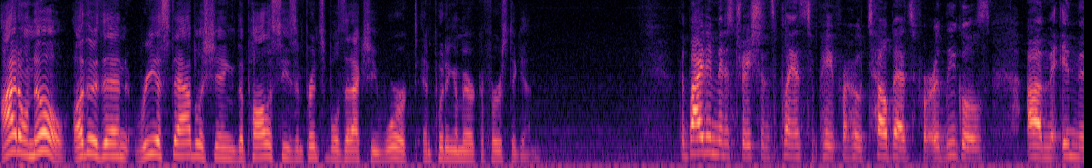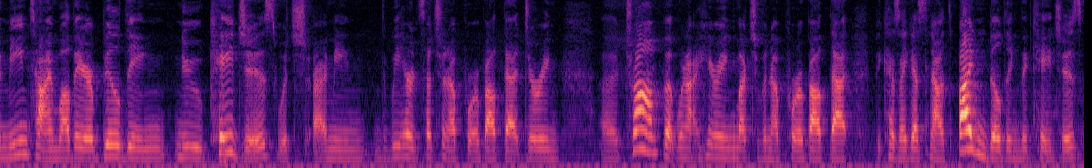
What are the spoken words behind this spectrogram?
I don't know, other than reestablishing the policies and principles that actually worked and putting America first again. The Biden administration's plans to pay for hotel beds for illegals um, in the meantime while they are building new cages, which, I mean, we heard such an uproar about that during uh, Trump, but we're not hearing much of an uproar about that because I guess now it's Biden building the cages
